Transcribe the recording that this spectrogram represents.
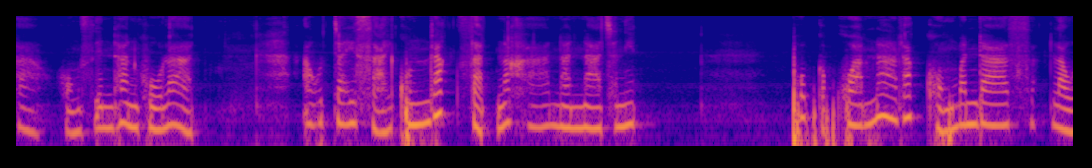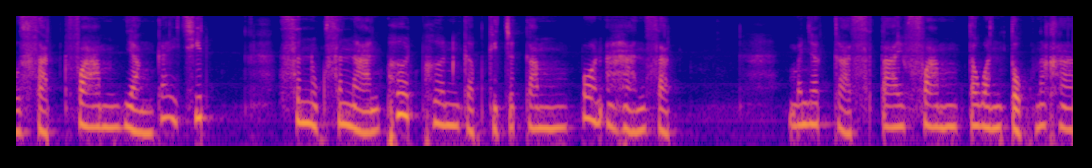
ค่ะ ของเซนทันโคราช เอาใจสายคนรักสัตว์นะคะ นานาชนิด พบกับ ความน่ารักของบรรดาเหล่าสัตว์ฟาร์มอย่างใกล้ชิด สนุกสนานเพลิดเพลินกับกิจกรรมป้อนอาหารสัตว์ บรรยากาศสไตล์ฟาร์มตะวันตกนะคะ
